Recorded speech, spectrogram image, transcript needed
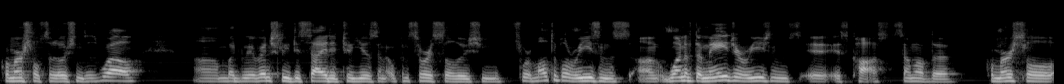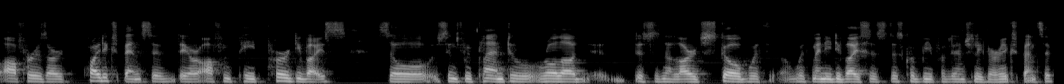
commercial solutions as well. Um, but we eventually decided to use an open source solution for multiple reasons. Um, one of the major reasons is, is, cost. Some of the commercial offers are quite expensive. They are often paid per device. So since we plan to roll out this in a large scope with with many devices, this could be potentially very expensive.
